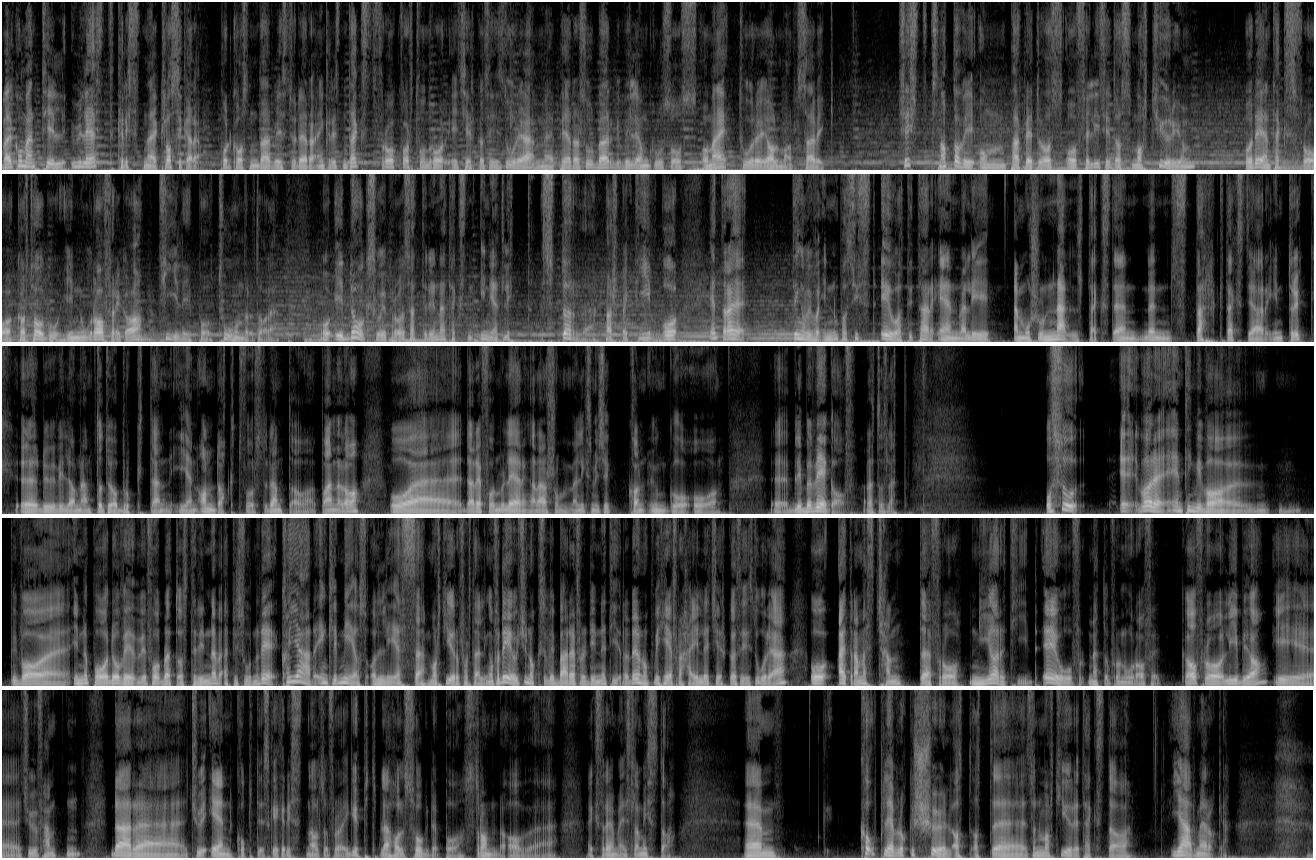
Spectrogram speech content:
Velkommen til Ulest kristne klassikere. Podkasten der vi studerer en kristen tekst fra hvert hundre år i kirkas historie, med Peder Solberg, William Grosås og meg, Tore Hjalmar Sævik. Sist snakka vi om Perpetuas og Felicitas martyrium, og det er en tekst fra Kartago i Nord-Afrika tidlig på 200-tallet. Og i dag skal vi prøve å sette denne teksten inn i et litt større perspektiv. Og en av de tingene vi var inne på sist, er jo at dette er en veldig emosjonell tekst. Det er, en, det er en sterk tekst, gjør inntrykk. Eh, du William, nevnte at du har brukt den i en andakt for studenter på NLA. Og eh, der er formuleringer der som en liksom ikke kan unngå å eh, bli bevega av, rett og slett. Og så var det en ting vi var vi var eh, inne på da vi, vi forberedte oss til denne episoden, det hva gjør det egentlig med oss å lese martyrfortellinga? For det er jo ikke noe som vi bare er fra denne tida, det er jo noe vi har fra hele kirkas historie. Og et av de mest kjente fra nyere tid er jo nettopp fra Nord-Afrika. Fra Libya i 2015, eh, der 21 eh, koptiske kristne, altså fra Egypt, ble halshogde på stranda av ekstreme islamister. Um, hva opplever dere sjøl at, at uh, sånne martyretekster gjør med dere?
